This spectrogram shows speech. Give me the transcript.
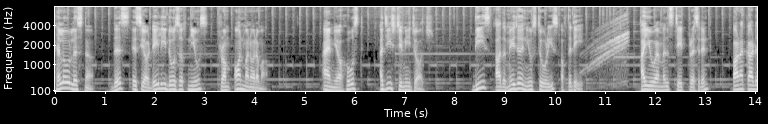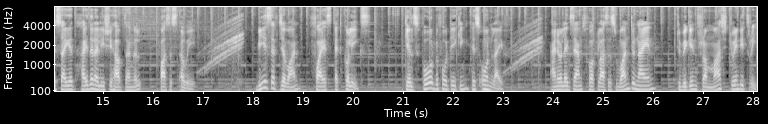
Hello, listener. This is your daily dose of news from Onmanorama. I am your host, Ajish Jimmy George. These are the major news stories of the day. IUML State President Panakkad Syed Haider Ali Shihab Thangal passes away. BSF Jawan fires at colleagues, kills four before taking his own life. Annual exams for classes 1 to 9 to begin from March 23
